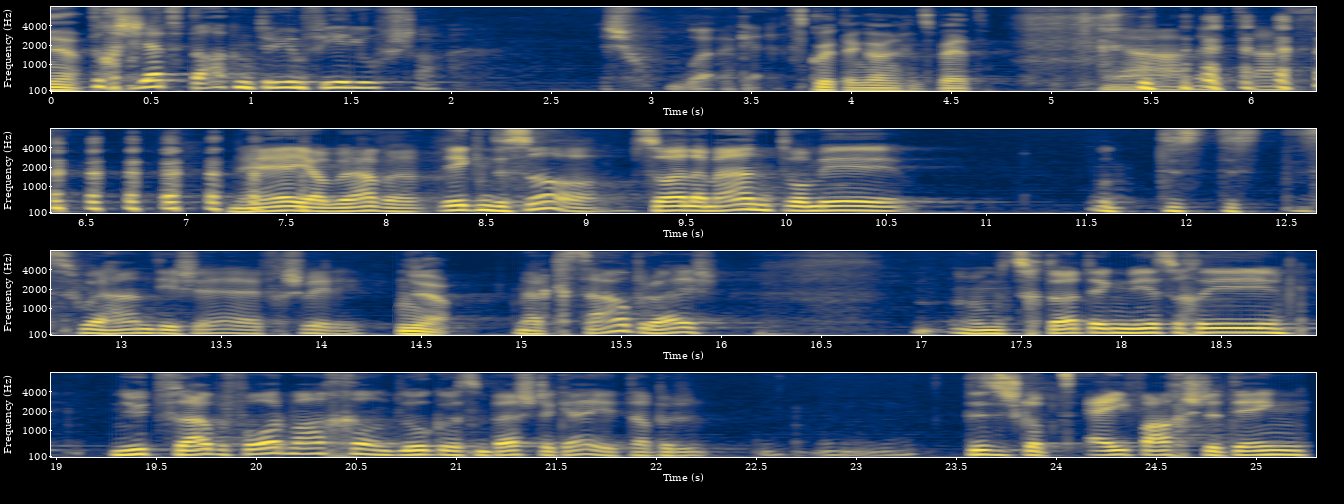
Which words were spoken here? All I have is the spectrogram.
Ja. Du kannst jeden Tag um 3, um 4 Uhr aufstehen. Das ist hure geil. Gut, dann gehe ich ins Bett. Ja, das ist. Nein, aber eben, irgend so. So ein Element, wo mir... Und das, das, das Handy ist eh einfach schwierig. Ja. Ich merke es selber, weißt Man muss sich dort irgendwie so ein bisschen nichts selber vormachen und schauen, was am besten geht. Aber das ist, glaube ich, das einfachste Ding,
